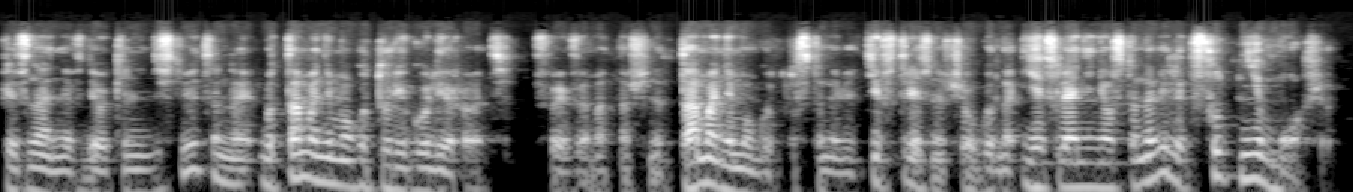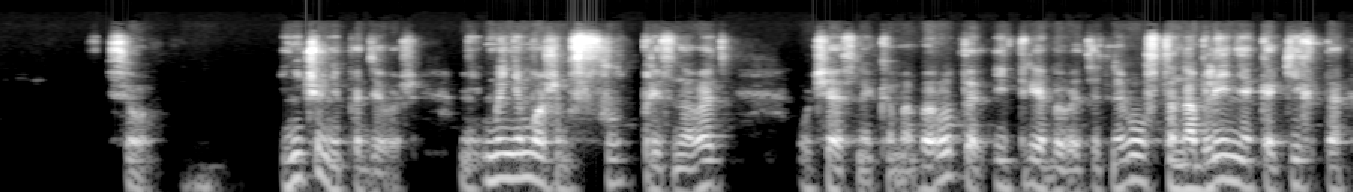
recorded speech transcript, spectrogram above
признания сделки недействительной, вот там они могут урегулировать свои взаимоотношения, там они могут установить тип встречный, что угодно. Если они не установили, суд не может. Все. И ничего не поделаешь. Мы не можем суд признавать участником оборота и требовать от него установления каких-то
